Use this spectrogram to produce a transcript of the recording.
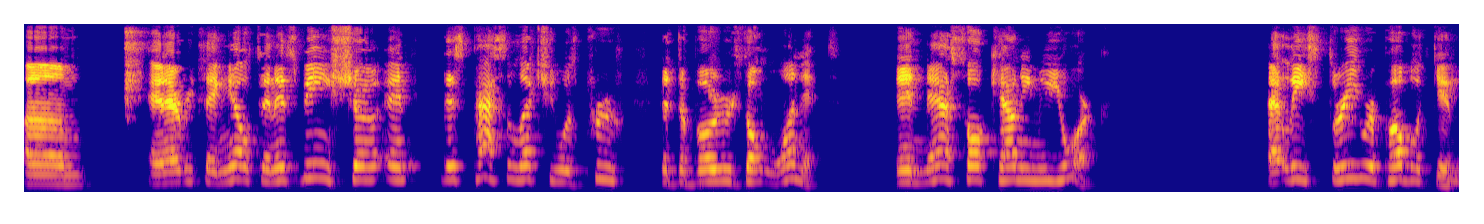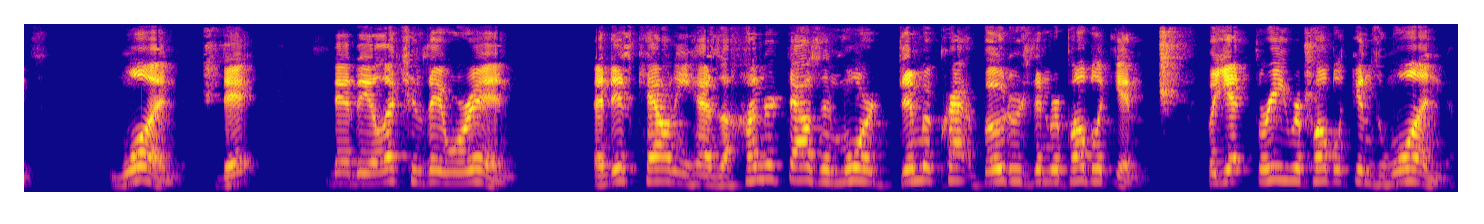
Um, and everything else. And it's being shown, and this past election was proof that the voters don't want it. In Nassau County, New York, at least three Republicans won the, the, the elections they were in. And this county has 100,000 more Democrat voters than Republicans. But yet three Republicans won.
